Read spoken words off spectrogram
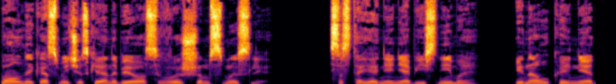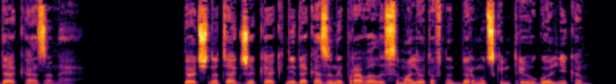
Полный космический анабиоз в высшем смысле. Состояние необъяснимое и наукой недоказанное. Точно так же, как недоказаны провалы самолетов над Бермудским треугольником,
